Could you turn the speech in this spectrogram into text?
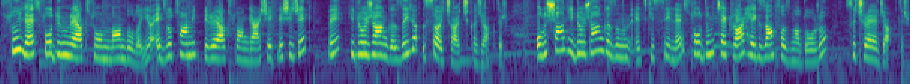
Su ile sodyum reaksiyonundan dolayı egzotermik bir reaksiyon gerçekleşecek ve hidrojen gazıyla ısı açığa çıkacaktır. Oluşan hidrojen gazının etkisiyle sodyum tekrar hegzan fazına doğru sıçrayacaktır.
